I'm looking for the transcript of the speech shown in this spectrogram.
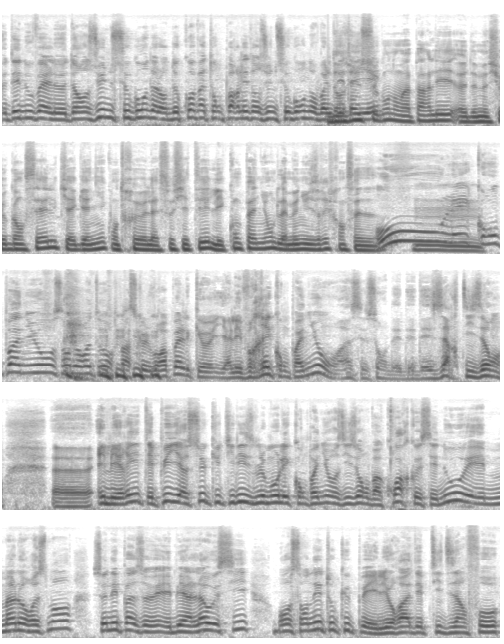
euh, des nouvelles dans une seconde. Alors, de quoi va-t-on parler dans une seconde? On va le Dans une détailler. seconde, on va parler de Monsieur Gancel qui a gagné contre la société Les Compagnons de la menuiserie française. Ouh, les compagnons sont de retour. Parce que je vous rappelle qu'il y a les vrais compagnons. hein, ce sont des, artisans euh, émérites. Et puis, il y a ceux qui utilisent le mot les compagnons en se disant on va croire que c'est nous. Et malheureusement, ce n'est pas eux. Eh bien, là aussi, on s'en est occupé. Il y aura des petites infos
